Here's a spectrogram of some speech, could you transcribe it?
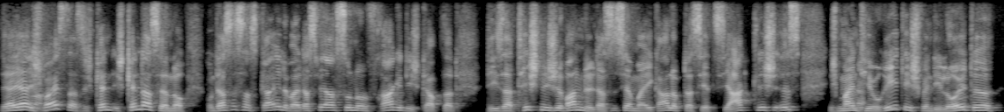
Ja, ja, ich Ja. weiß das. Ich kenne ich kenn das ja noch. Und das ist das Geile, weil das wäre auch so eine Frage, die ich gehabt habe. Dieser technische Wandel, das ist ja mal egal, ob das jetzt jagdlich ist. Ich meine, Ja. theoretisch, wenn die Leute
